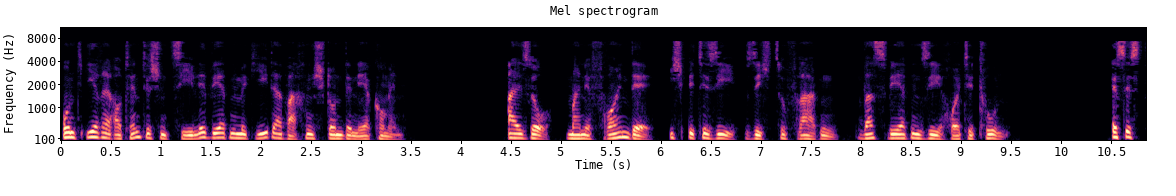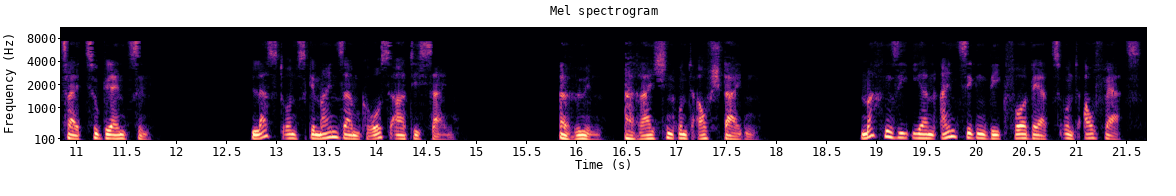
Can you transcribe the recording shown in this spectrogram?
Und Ihre authentischen Ziele werden mit jeder wachen Stunde näher kommen. Also, meine Freunde, ich bitte Sie, sich zu fragen, was werden Sie heute tun? Es ist Zeit zu glänzen. Lasst uns gemeinsam großartig sein. erhöhen, erreichen und aufsteigen. Machen Sie Ihren einzigen Weg vorwärts und aufwärts.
